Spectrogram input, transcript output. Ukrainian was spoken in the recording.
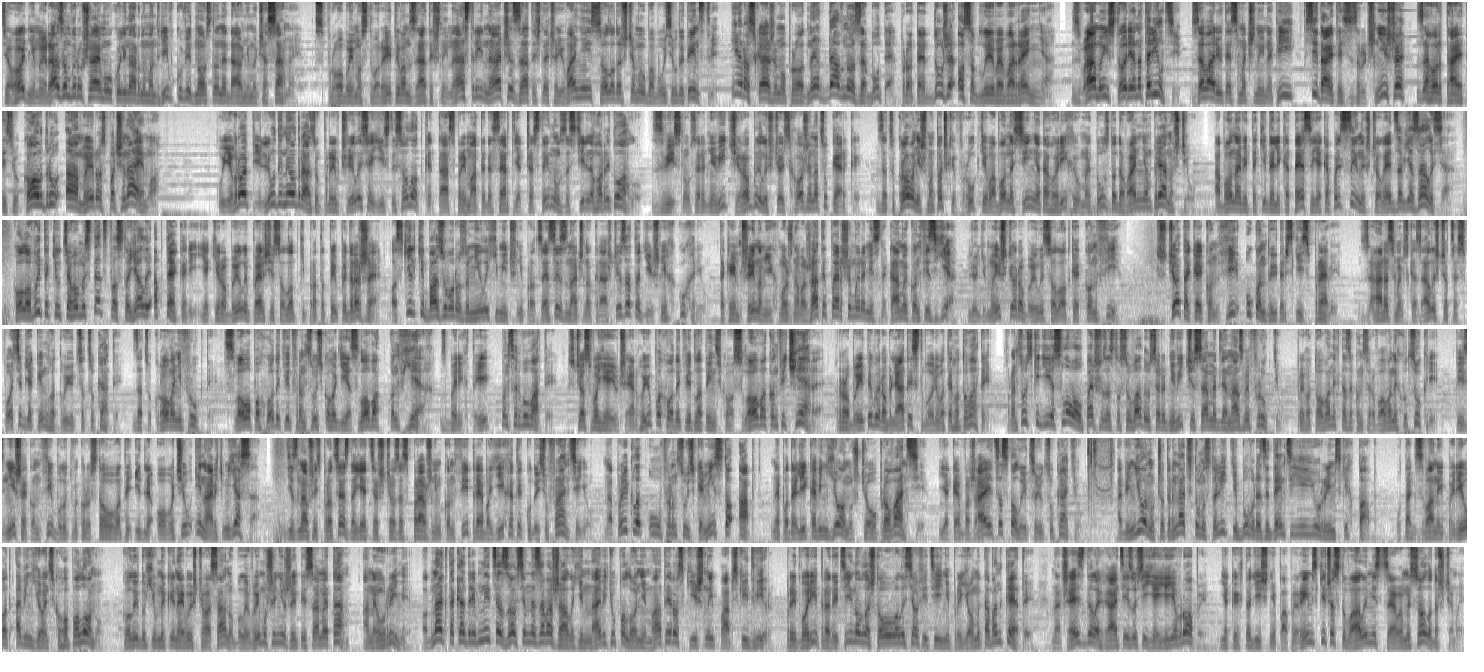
Сьогодні ми разом вирушаємо у кулінарну мандрівку відносно недавніми часами. Спробуємо створити вам затишний настрій, наче затишне чаювання із солодощами у бабусі у дитинстві, і розкажемо про одне давно забуте, проте дуже особливе варення. З вами історія на тарілці. Заварюйте смачний напій, сідайтесь зручніше, загортайтесь у ковдру, а ми розпочинаємо. У Європі люди не одразу привчилися їсти солодке та сприймати десерт як частину застільного ритуалу. Звісно, у середньовіччі робили щось схоже на цукерки, зацукровані шматочки фруктів або насіння та горіхи в меду з додаванням прянощів, або навіть такі делікатеси, як апельсини, що ледь зав'язалися. Коло витоків цього мистецтва стояли аптекарі, які робили перші солодкі прототипи драже, оскільки базово розуміли хімічні процеси значно краще за тодішніх кухарів. Таким чином їх можна вважати першими ремісниками конфіз'є, людьми, що робили солодке конфі. Що таке конфі у кондитерській справі? Зараз ми б сказали, що це спосіб, яким готуються цукати, зацукровані фрукти. Слово походить від французького дієслова конф'єр зберігти, консервувати, що своєю чергою походить від латинського слова конфічєре робити, виробляти, створювати, готувати. Французькі дієслова вперше застосували у середньовіччі саме для назви фруктів, приготованих та законсервованих у цукрі. Пізніше конфі будуть використовувати і для овочів, і навіть м'яса. Дізнавшись про це, здається, що за справжнім конфі треба їхати кудись у Францію. Наприклад, у французьке місто Апт, неподалік Авіньйону, що у Провансі, яке вважається столицею цукатів. Авіньйон у 14 столітті був резиденцією римських пап у так званий період авіньйонського полону. Коли духівники найвищого сану були вимушені жити саме там, а не у Римі. Однак така дрібниця зовсім не заважала їм навіть у полоні мати розкішний папський двір. При дворі традиційно влаштовувалися офіційні прийоми та банкети на честь делегацій з усієї Європи, яких тодішні папи римські частували місцевими солодощами.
